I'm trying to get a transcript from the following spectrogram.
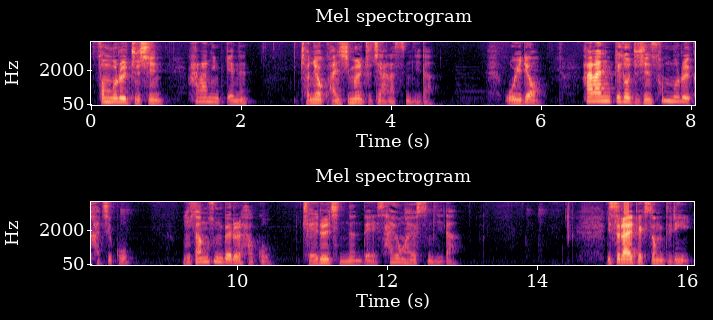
선물을 주신 하나님께는 전혀 관심을 두지 않았습니다. 오히려 하나님께서 주신 선물을 가지고 우상숭배를 하고 죄를 짓는 데 사용하였습니다. 이스라엘 백성들이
